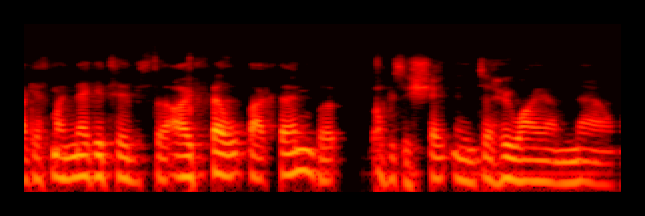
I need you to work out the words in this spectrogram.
I guess my negatives that I felt back then, but obviously shaped me into who I am now.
